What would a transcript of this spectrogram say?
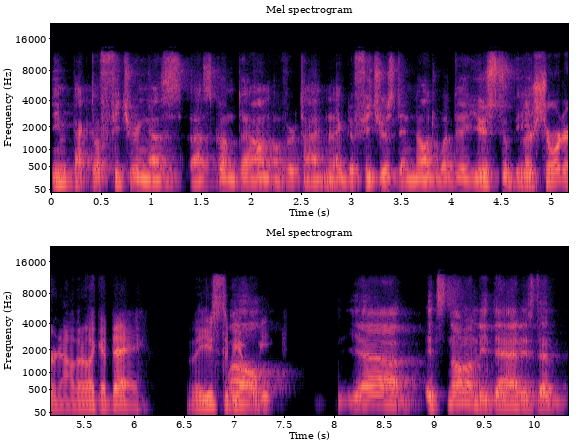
impact of featuring has has gone down over time. Like the features, they're not what they used to be. They're shorter now. They're like a day. They used to well, be a week. Yeah, it's not only that; is that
